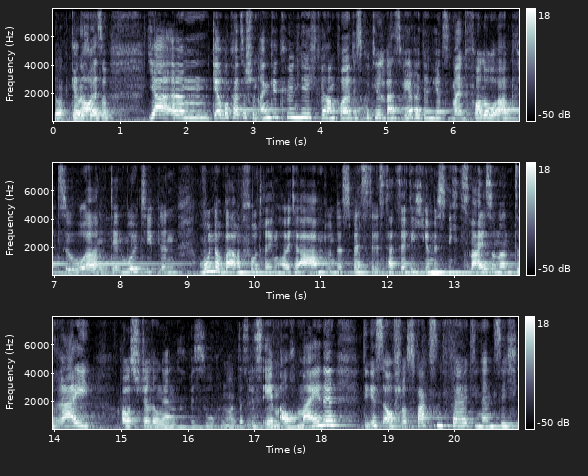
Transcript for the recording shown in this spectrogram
Ja, genau, also, also ja, ähm, Gerburg hat es ja schon angekündigt. Wir haben vorher diskutiert, was wäre denn jetzt mein Follow-up zu ähm, den multiplen, wunderbaren Vorträgen heute Abend. Und das Beste ist tatsächlich, ihr müsst nicht zwei, sondern drei Ausstellungen besuchen. Und das ist eben auch meine. Die ist auf Schloss Faxenfeld. Die nennt sich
